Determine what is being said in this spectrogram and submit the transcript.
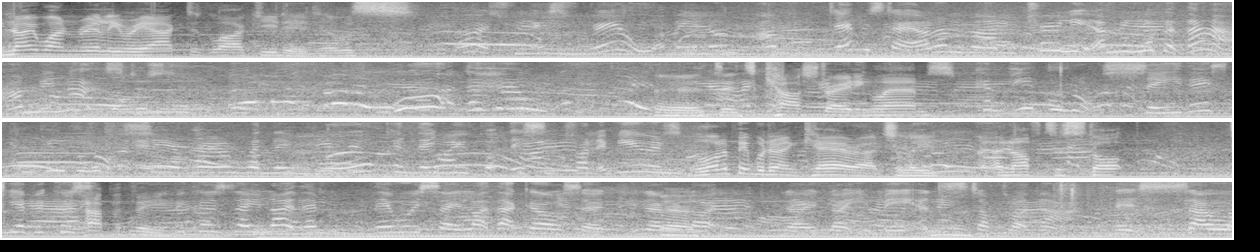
No one really reacted like you did. It was. Oh, it's, it's real. I mean, I'm, I'm devastated. I'm, I'm truly. I mean, look at that. I mean, that's just. What the hell? Uh, it's castrating lambs. Can people not see this? Can people not see around when they walk, and then you've got this in front of you? And A lot of people don't care actually enough to stop. yeah, because Apathy. because they like them. They always say, like that girl said, you know, Yeah. like you know, like you meat and stuff like that. It's so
